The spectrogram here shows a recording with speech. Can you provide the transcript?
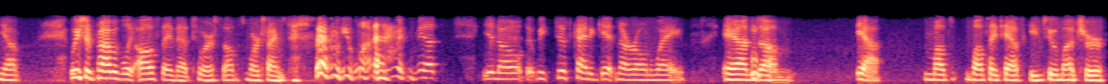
Yep. We should probably all say that to ourselves more times than we want to admit, you know, that we just kind of get in our own way. And um yeah, multi- multitasking too much or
